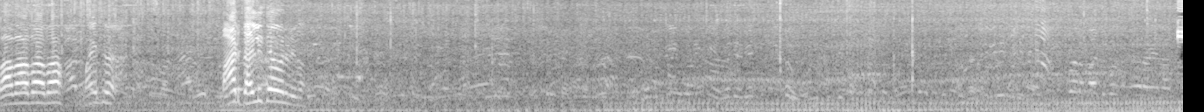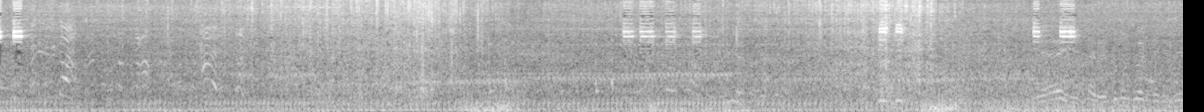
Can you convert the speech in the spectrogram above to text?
வா வா வா வா. மகேஷ் மாடு தள்ளித்தான் வருது ரெண்டு இவன். பேர் தெரியுது.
